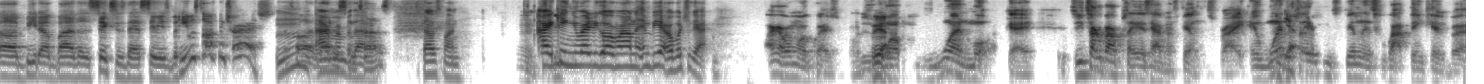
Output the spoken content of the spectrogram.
uh, beat up by the Sixers that series, but he was talking trash. Mm, I remember sometimes. that. That was fun. Mm-hmm. All right, King, you ready to go around the NBA or what you got? I got one more question. Just yeah. one, one more. Okay. So you talk about players having feelings, right? And one player whose feelings who I think have uh,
